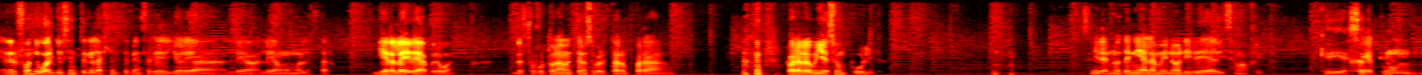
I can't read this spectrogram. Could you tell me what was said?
En el fondo, igual yo siento que la gente piensa que yo le, le, le íbamos a molestar. Y era la idea, pero bueno. Desafortunadamente no se prestaron para, para la humillación pública. Mira, no tenía la menor idea, dice Mafrita. que vive Javier tiene, un,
